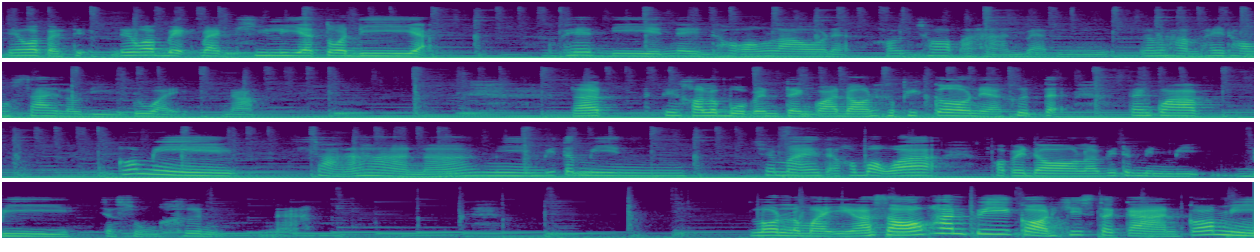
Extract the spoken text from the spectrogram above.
เรียกว่าเรียกว่าแบคทีเรียตัวดีอะ ประเภทดีในท้องเราเนี่ยเขาชอบอาหารแบบนี้ แล้วมันทำให้ท้องไส้เราดีด้วยนะแล้วที่เขาระบุเป็นแตงกวาดองคือ pickle เนี่ยคือแตงกวาก็มีสารอาหารนะ มีวิตามินใช่ไหม แต่เขาบอกว่าพอไปดองแล้ววิตามิน B จะสูงขึ้นนะล่นลงมาอีกอะ2,000 ปีก่อนคริสตกาลก็มี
